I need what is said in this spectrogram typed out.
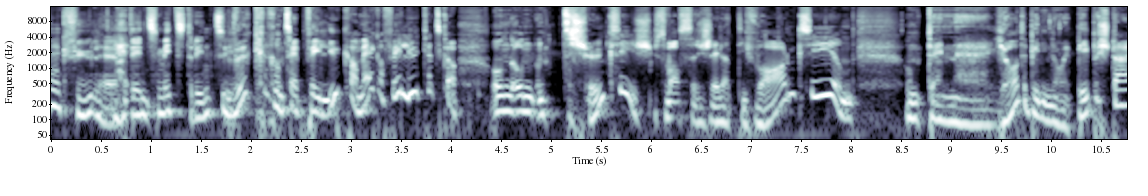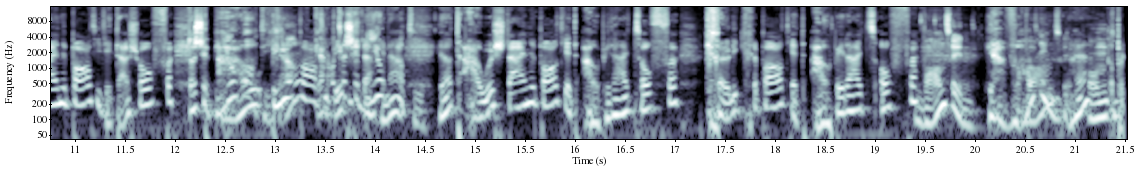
vom Gefühl her, Hey. dort mit drin zu sein? Wirklich, und es hat viele Leute gehabt, mega viele Leute hat es gehabt. Und, und, und das schön war, das Wasser war relativ warm gewesen und, und dann, äh, ja, dann bin ich noch in Bibersteiner Bade, die hat auch offen. Das ist ein Biobade, Auch- gell? Biobade, Gell, das ist ein Biberstein, genau. Ja, die Auensteiner Bade, die hat auch bereits offen. Die Köliker Bade, die hat auch bereits offen. Wahnsinn. Ja, Wahnsinn. Wahnsinn. hä? Und- Aber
